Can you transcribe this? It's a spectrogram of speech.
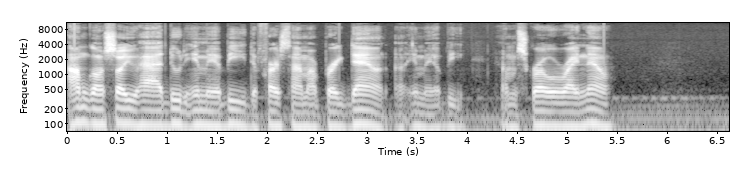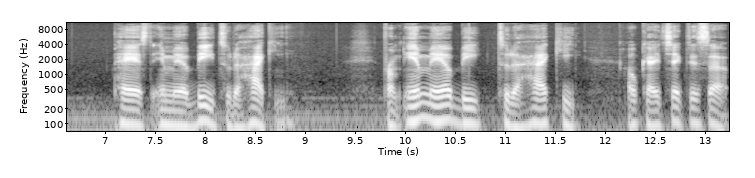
I'm gonna show you how I do the MLB the first time I break down a MLB. I'm gonna scroll right now past MLB to the hockey. From MLB to the hockey. Okay, check this out.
